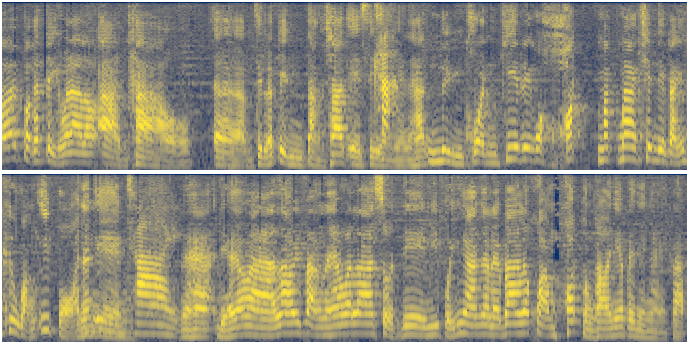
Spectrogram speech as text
ว่าปกติเวลาเราอ่านข่าวเอ่อศิลปินต่างชาติเอเชียค่ะเนี่ยนะฮะหนึ่งคนที่เรียกว่าฮอตมากๆ เช่นเดียวกันก็คือหวังอี้ป๋อนั่นเองใช่นะฮะเดี๋ยวจะมาเล่าให้ฟังนะฮะว่าล่าสุดนี่มีผลงานอะไรบ้าง แล้วความฮอตของเขาเนี่ยเป็นยังไงครับ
